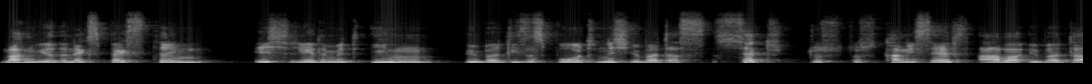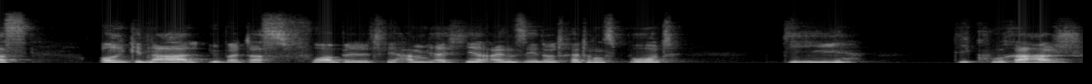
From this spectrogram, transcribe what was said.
Machen wir the next best thing. Ich rede mit Ihnen über dieses Boot, nicht über das Set, das, das kann ich selbst, aber über das Original, über das Vorbild. Wir haben ja hier ein Seenotrettungsboot, die, die Courage.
